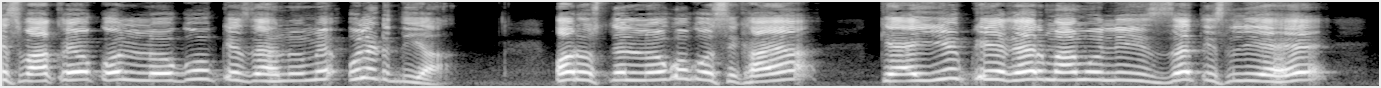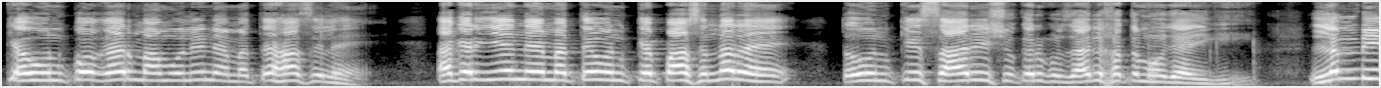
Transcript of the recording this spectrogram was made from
इस वाक़े को लोगों के जहनों में उलट दिया और उसने लोगों को सिखाया कि अय्यूब की गैर मामूली इज़्ज़त इसलिए है कि उनको गैर मामूली नेमतें हासिल हैं। अगर ये नेमतें उनके पास न रहें तो उनकी सारी शुक्रगुजारी ख़त्म हो जाएगी। लंबी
